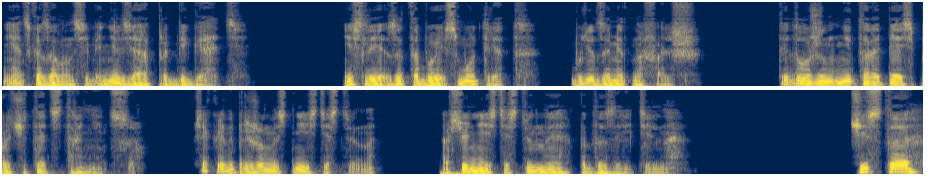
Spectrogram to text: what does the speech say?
Нет, — сказал он себе, — нельзя пробегать. Если за тобой смотрят, будет заметна фальшь. Ты должен, не торопясь, прочитать страницу. Всякая напряженность неестественна, а все неестественное подозрительно. Чисто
